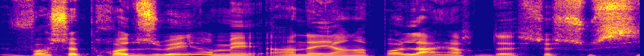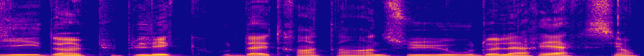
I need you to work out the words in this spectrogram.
va se produire, mais en n'ayant pas l'air de se soucier d'un public ou d'être entendu ou de la réaction.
